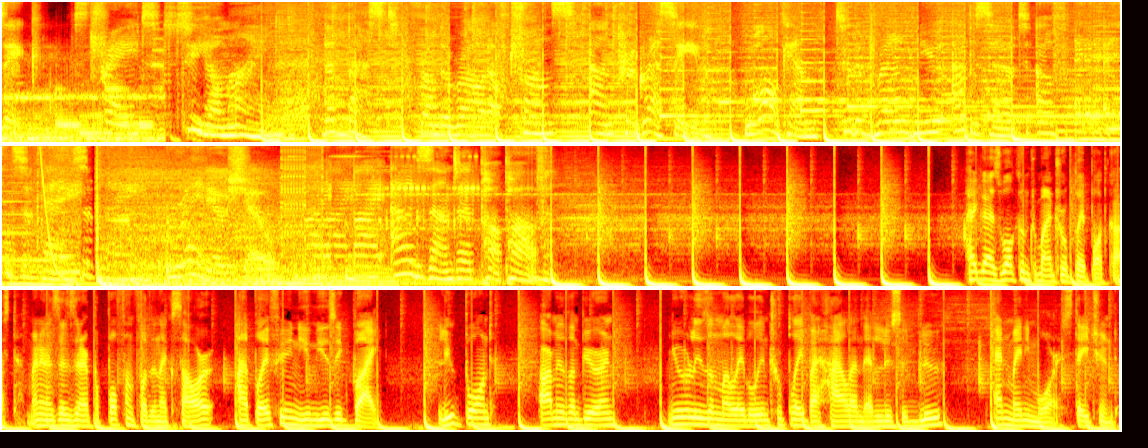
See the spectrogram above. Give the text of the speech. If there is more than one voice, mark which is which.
Speaker 1: music straight to your mind. The best from the world of trance and progressive. Welcome to the brand new episode of Interplay Radio Show by, by Alexander Popov.
Speaker 2: Hey guys, welcome to my Interplay podcast. My name is Alexander Popov, and for the next hour, I play for you new music by Luke Bond, Armin van Buuren, new release on my label Interplay by Highland and Lucid Blue, and many more. Stay tuned.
